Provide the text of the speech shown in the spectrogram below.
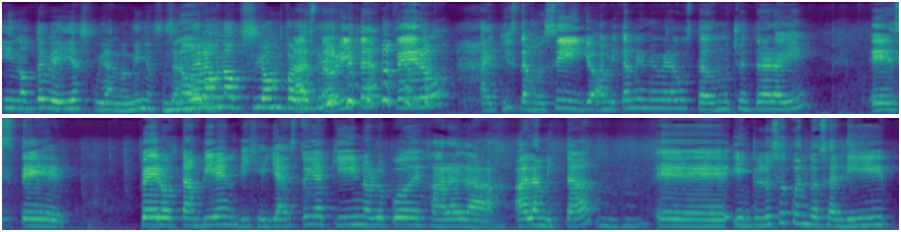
y no te veías cuidando niños. O sea, no, era una opción para hasta ahorita, pero aquí estamos. Sí, yo a mí también me hubiera gustado mucho entrar ahí. Este, pero también dije, ya estoy aquí, no lo puedo dejar a la, a la mitad. Eh, incluso cuando salí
